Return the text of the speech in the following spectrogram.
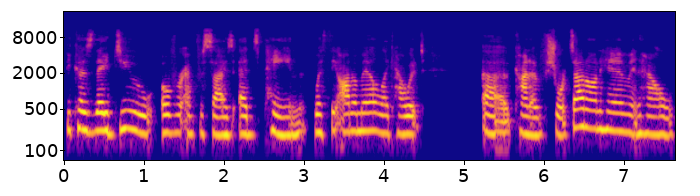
because they do overemphasize ed's pain with the automail like how it uh, kind of shorts out on him and how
